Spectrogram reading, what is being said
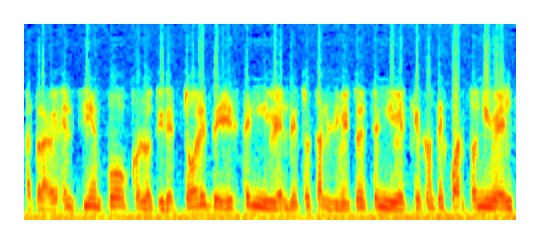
a través del tiempo con los directores de este nivel, de estos establecimientos de este nivel que son de cuarto nivel,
